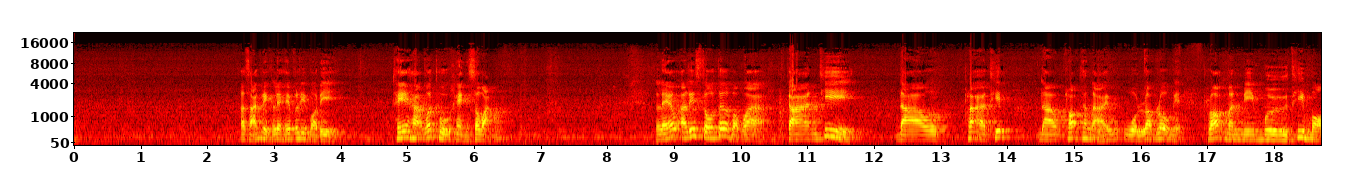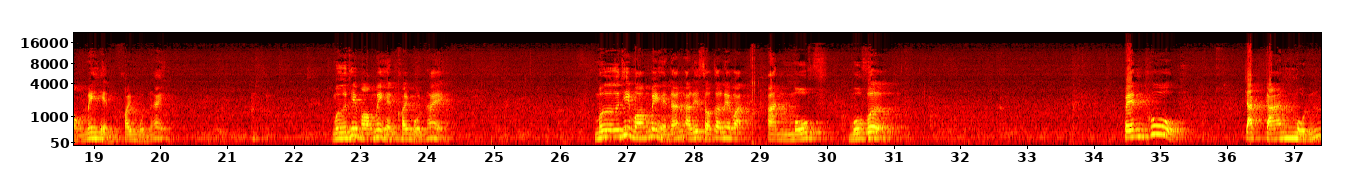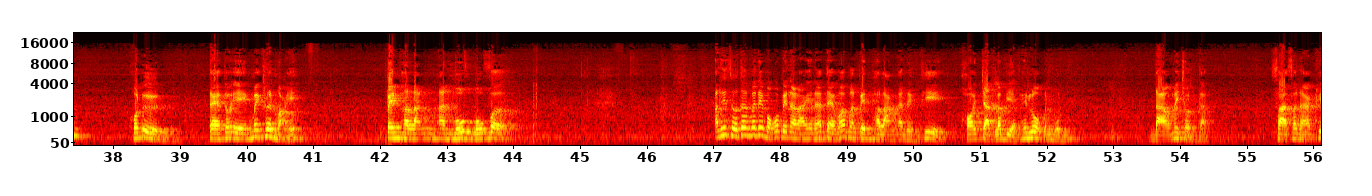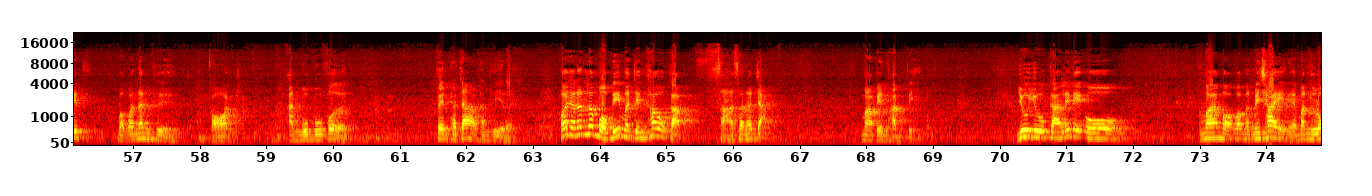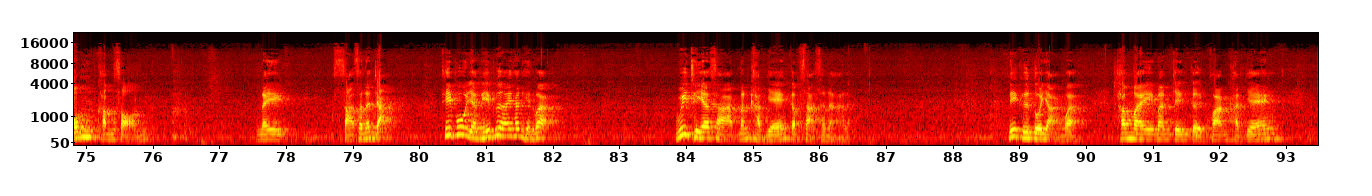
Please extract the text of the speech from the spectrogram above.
ภาษาอังกฤษเขาเรียก heavenly body เทหะวัตถุแห่งสวรรค์ แล้วอริสโตเติลบอกว่าการที่ ดาวพระอาทิตย์ ดาวเคราะห์ทั้งหลายวนรอบโลกเนี่ย เพราะมันมีมือที่มองไม่เห็นคอยหมุนให้ มือที่มองไม่เห็นคอยหมุนให้ มือที่มองไม่เห็นนั้นอริสโตเติลเรียกว่า unmove mover เป็นผู้จัดการหมุนคนอื่น แต่ตัวเองไม่เคลื่อนไหว เป็นพลัง unmove mover อริสโตเติลไม่ได้บอกว่าเป็นอะไรนะ แต่ว่ามันเป็นพลังอันหนึ่งที่คอยจัดระเบียบให้โลกมันหมุน ดาวไม่ชนกัน ศาสนาคริสต์บอกว่านั่นคือกอด unmove mover เป็นพระเจ้าทันทีเลย เพราะฉะนั้นระบบนี้มันจึงเข้ากับศาสนาจักร มาเป็นพันปี อยู่ๆกาเลเลโอ มาบอกว่ามันไม่ใช่เนี่ย มันล้มคำสอนในศาสนาจักร ที่พูดอย่างนี้เพื่อให้ท่านเห็นว่า วิทยาศาสตร์มันขัดแย้งกับศาสนาแหละนี่คือตัวอย่างว่าทำไมมันจึงเกิดความขัดแย้ง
